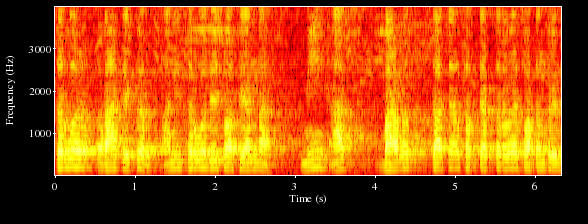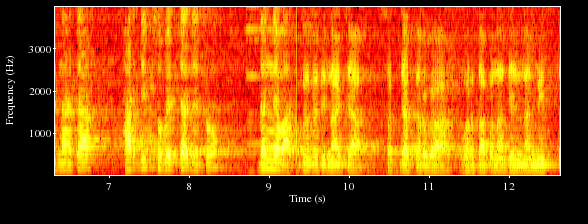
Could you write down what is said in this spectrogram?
सर्व राहतेकर आणि सर्व देशवासियांना मी आज भारताच्या सत्याहत्तराव्या स्वातंत्र्य दिनाच्या हार्दिक शुभेच्छा देतो. धन्यवाद. स्वातंत्र्य दिनाच्या सत्याहत्तरव्या वर्धापना दिनानिमित्त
